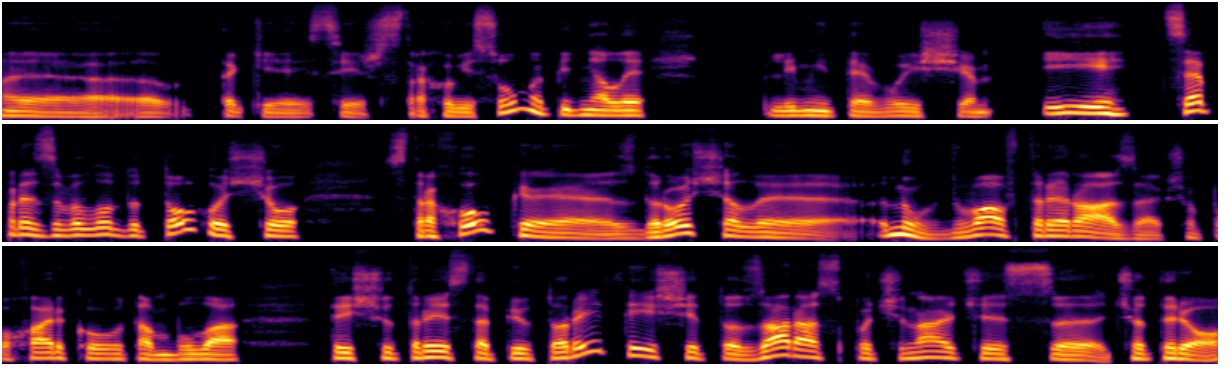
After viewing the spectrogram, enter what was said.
е, такі ці ж страхові суми підняли ліміти вище. І це призвело до того, що страховки здорожчали ну, в два-три рази. Якщо по Харкову там була 1300 півтори тисячі, то зараз починаючи з 4.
